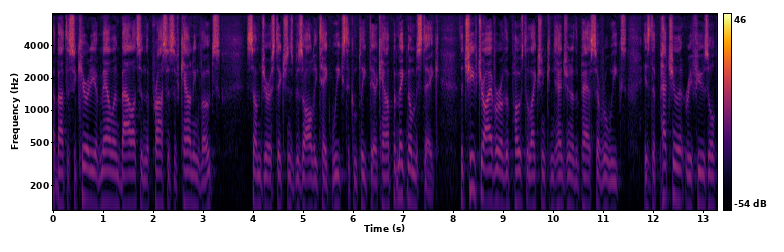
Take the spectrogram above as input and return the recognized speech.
about the security of mail in ballots and the process of counting votes. Some jurisdictions bizarrely take weeks to complete their count, but make no mistake, the chief driver of the post election contention of the past several weeks is the petulant refusal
